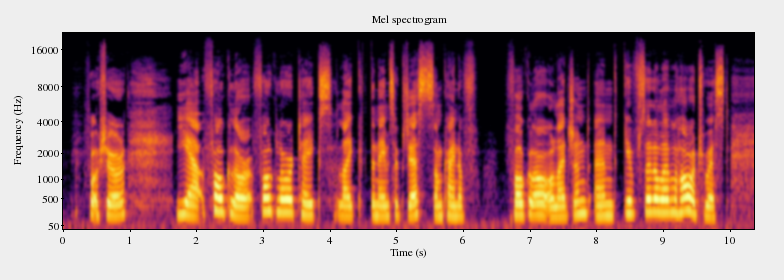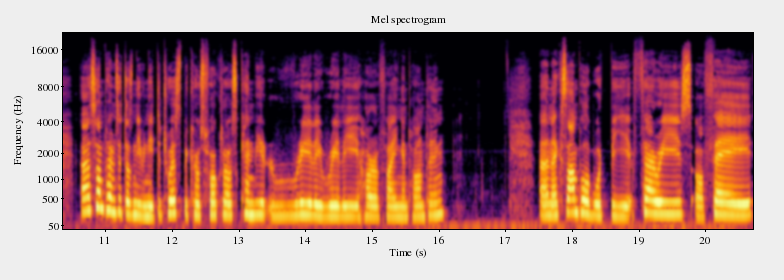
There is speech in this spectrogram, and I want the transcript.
for sure. Yeah, folklore. Folklore takes, like the name suggests, some kind of folklore or legend and gives it a little horror twist. Uh, sometimes it doesn't even need the twist because folklores can be really, really horrifying and haunting. An example would be fairies or fae.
